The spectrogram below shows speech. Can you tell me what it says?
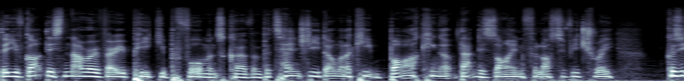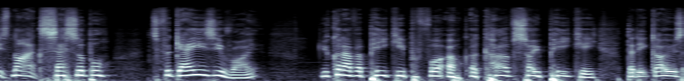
That you've got this narrow, very peaky performance curve, and potentially you don't want to keep barking up that design philosophy tree because it's not accessible. It's for fugazi, right? You could have a peaky a, a curve so peaky that it goes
